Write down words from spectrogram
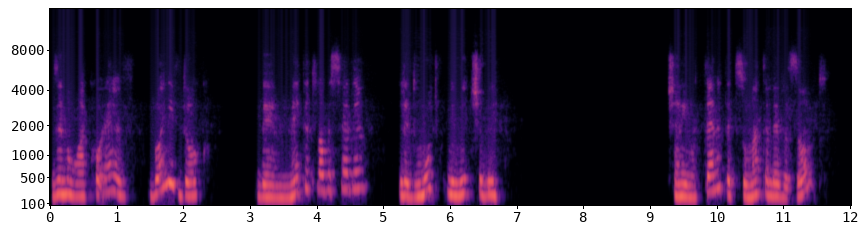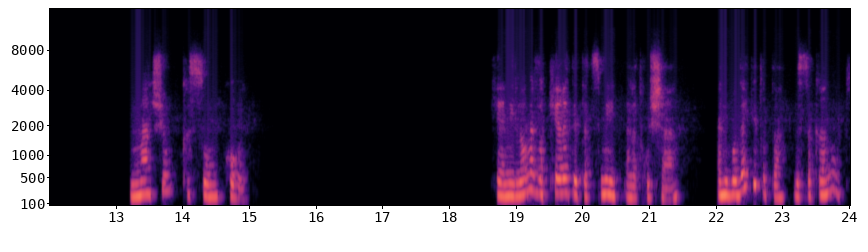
זה נורא כואב. בואי נבדוק, באמת את לא בסדר? לדמות פנימית שבי. כשאני נותנת את תשומת הלב הזאת, משהו קסום קורה. כי אני לא מבקרת את עצמי על התחושה, אני בודקת אותה בסקרנות.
